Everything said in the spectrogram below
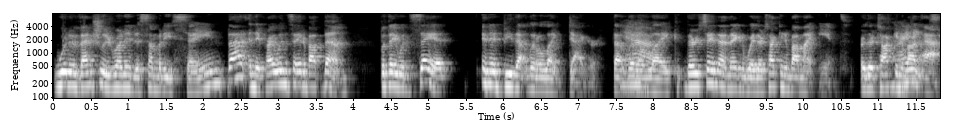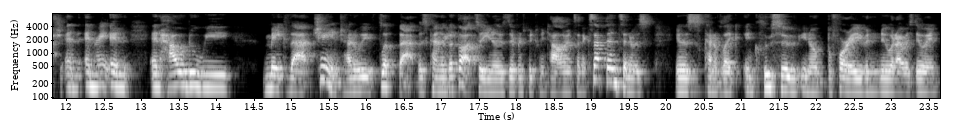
would eventually run into somebody saying that, and they probably wouldn't say it about them, but they would say it, and it'd be that little like dagger, that Yeah. little like they're saying that in a negative way. They're talking about my aunt, or they're talking about Ash, and and Right. and and how do we make that change? How do we flip that? Was kind of the thought. So you know, there's a difference between tolerance and acceptance, and it was you know this kind of like inclusive. You know, before I even knew what I was doing,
